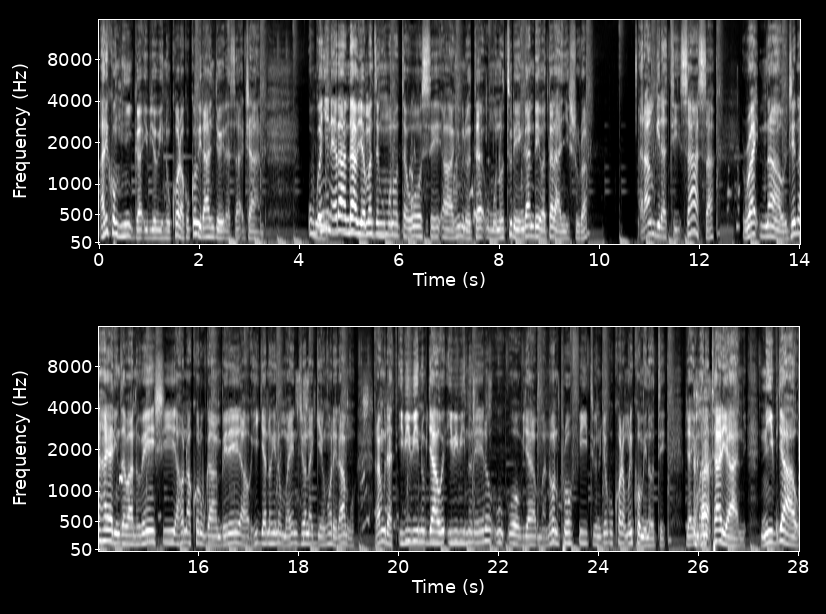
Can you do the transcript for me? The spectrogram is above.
ariko nkiga ibyo bintu ukora kuko birandyohera cyane ubwo nyine yarandabye amaze nk'umunota wose ah, nk'iminota umunota urenga ndeba ataranyishura. Arambwira ati sasa right now je naho yarinze abantu benshi aho nakora ubwa mbere aho hirya no hino mu ma NGO nagiye nkoreramwo. Arambwira ati ibi bintu byawe ibi bintu rero bya non profit ibintu byo gukora muri community bya humanitarian ni ibyawe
